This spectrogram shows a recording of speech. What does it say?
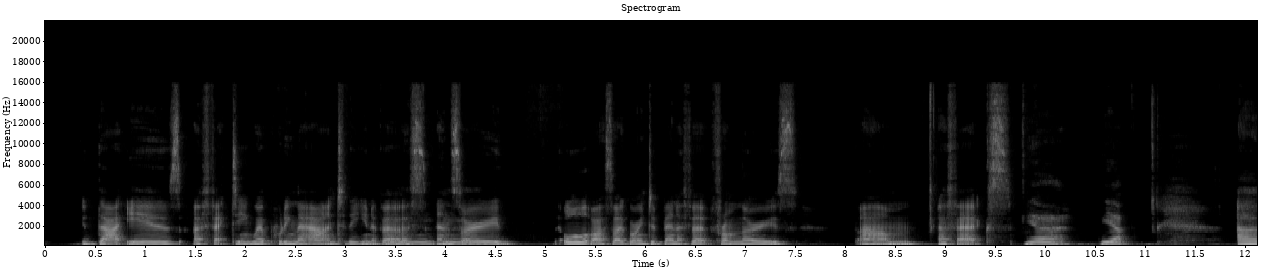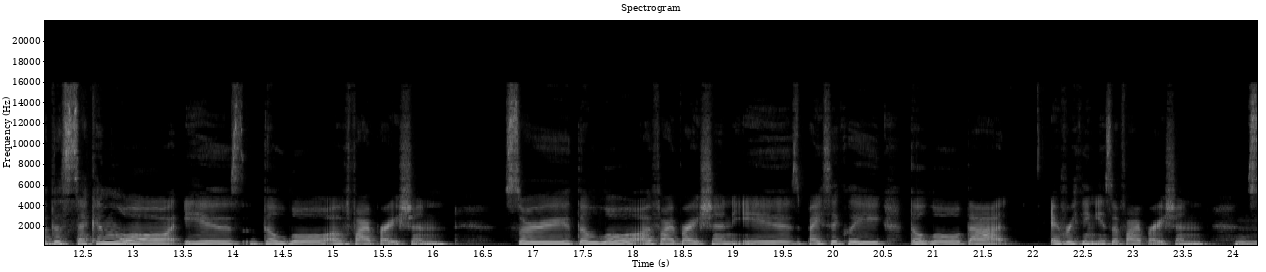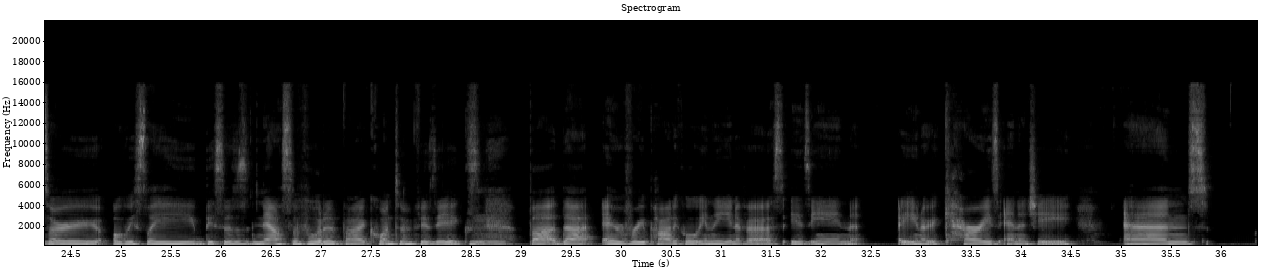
that is affecting we're putting that out into the universe Mm, and so all of us are going to benefit from those um, effects Yeah. Yeah. uh, the second law is the law of vibration. So, the law of vibration is basically the law that everything is a vibration. Mm. So, obviously, this is now supported by quantum physics, Mm. but that every particle in the universe is in, you know, carries energy. And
